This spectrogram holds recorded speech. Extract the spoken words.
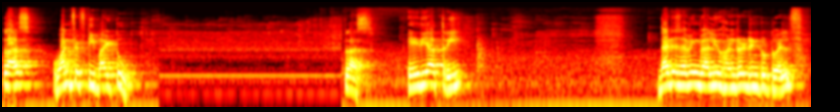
plus 150 by 2 plus area 3 that is having value 100 into 12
